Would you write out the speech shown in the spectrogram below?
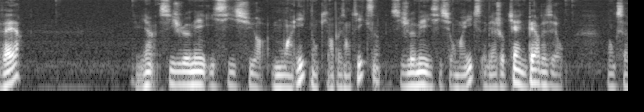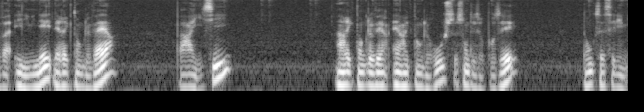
vert, eh bien, si je le mets ici sur moins x, donc qui représente x, si je le mets ici sur moins x, eh j'obtiens une paire de zéros. Donc ça va éliminer les rectangles verts Pareil ici. Un rectangle vert et un rectangle rouge, ce sont des opposés. Donc ça s'élimine.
